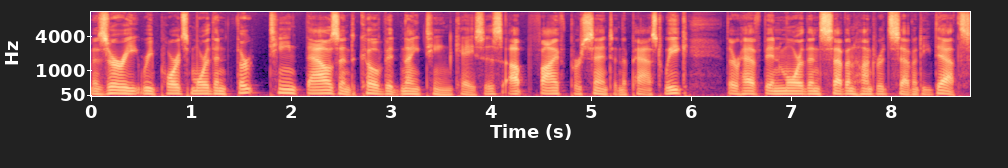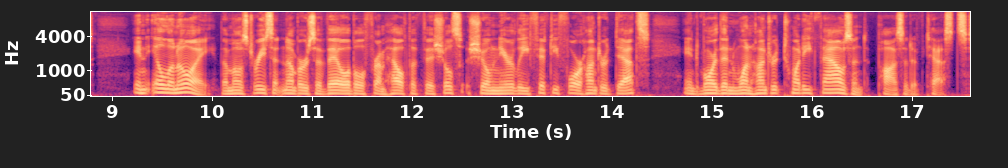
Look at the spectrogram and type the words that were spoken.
Missouri reports more than 13,000 COVID 19 cases, up 5% in the past week. There have been more than 770 deaths. In Illinois, the most recent numbers available from health officials show nearly 5,400 deaths and more than 120,000 positive tests.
